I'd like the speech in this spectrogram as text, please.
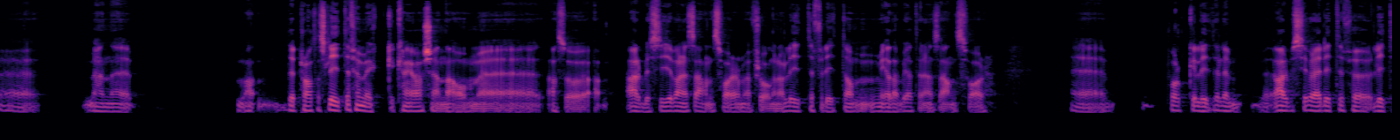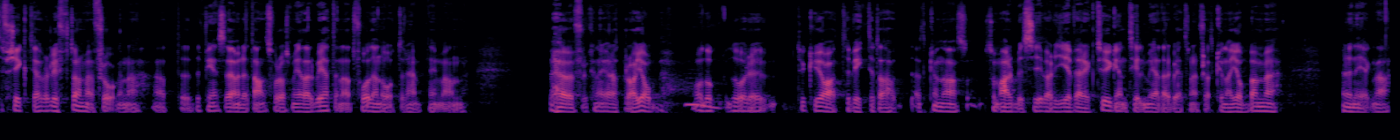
Eh, Men eh, man, det pratas lite för mycket kan jag känna om eh, alltså, arbetsgivarens ansvar i de här frågorna. Lite för lite om medarbetarens ansvar. Eh, Folk är lite, eller arbetsgivare är lite, för, lite försiktiga att lyfta de här frågorna. Att eh, det finns även ett ansvar hos medarbetarna att få den återhämtning man behöver för att kunna göra ett bra jobb. Och då, då det, tycker jag att det är viktigt att, att kunna som som arbetsgivare ge verktygen till medarbetarna för att kunna jobba med, med den egna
